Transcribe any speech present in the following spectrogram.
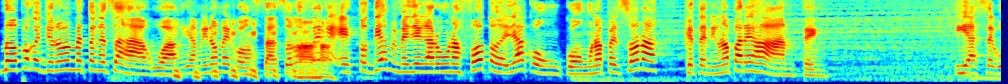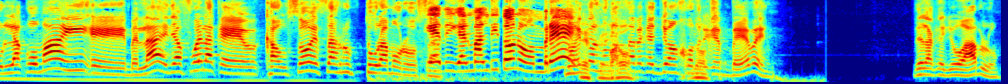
No, porque yo no me meto en esas aguas y a mí no me consta. Solo sé Ajá. que estos días a mí me llegaron unas fotos de ella con, con una persona que tenía una pareja antes. Y a- según la Comay, eh, ¿verdad? Ella fue la que causó esa ruptura amorosa. Que diga el maldito nombre. No es Qué todo el mundo feo. sabe que es Joan No Rodríguez sé. Bebe. De la que yo hablo.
